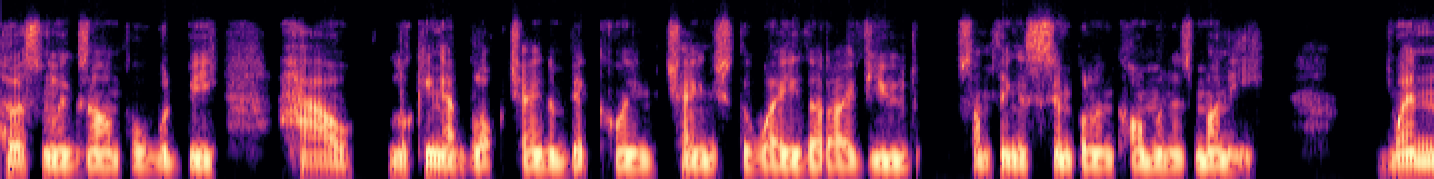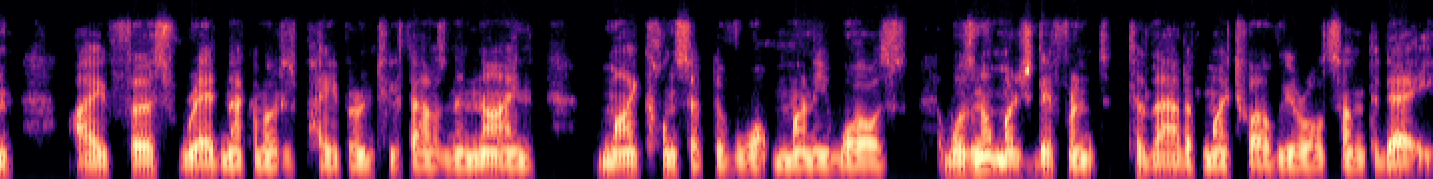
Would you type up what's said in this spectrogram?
personal example would be how looking at blockchain and Bitcoin changed the way that I viewed something as simple and common as money. When I first read Nakamoto's paper in 2009, my concept of what money was was not much different to that of my 12 year old son today.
